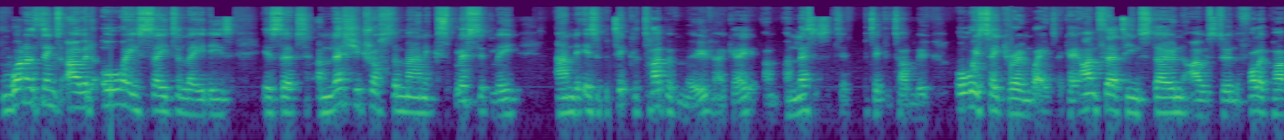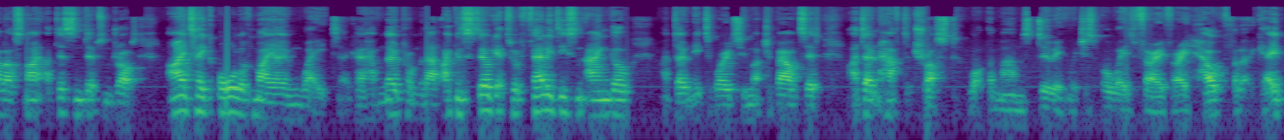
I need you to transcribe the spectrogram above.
one of the things I would always say to ladies is that unless you trust the man explicitly, and it is a particular type of move, okay, unless it's a particular type of move, always take your own weight, okay. I'm 13 stone. I was doing the follow part last night. I did some dips and drops. I take all of my own weight, okay. I have no problem with that. I can still get to a fairly decent angle. I don't need to worry too much about it. I don't have to trust what the man's doing, which is always very, very helpful, okay.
